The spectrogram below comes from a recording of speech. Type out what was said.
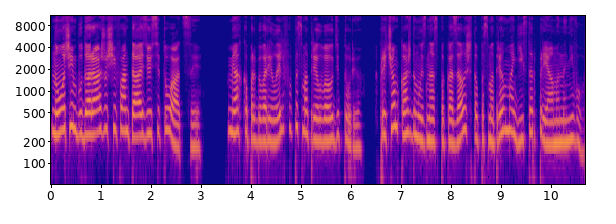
но очень будоражащей фантазию ситуации». Мягко проговорил эльф и посмотрел в аудиторию. Причем каждому из нас показалось, что посмотрел магистр прямо на него.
